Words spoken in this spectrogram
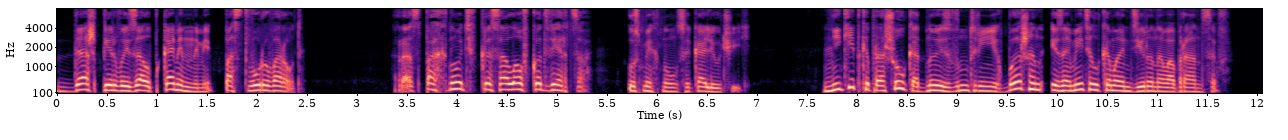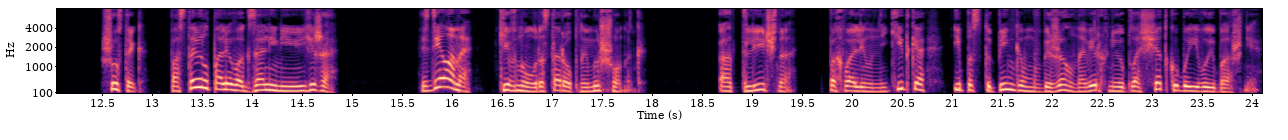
«Дашь первый залп каменными по створу ворот». «Распахнуть в крысоловку дверцу», — усмехнулся Колючий. Никитка прошел к одной из внутренних башен и заметил командира новобранцев. «Шустрик, поставил полевок за линию ежа?» «Сделано!» — кивнул расторопный мышонок. «Отлично!» — похвалил Никитка и по ступенькам вбежал на верхнюю площадку боевой башни.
